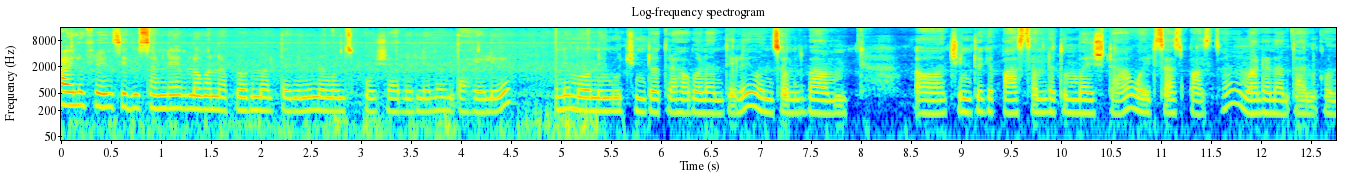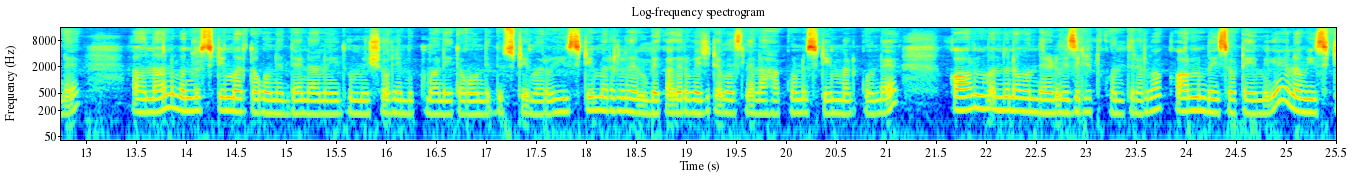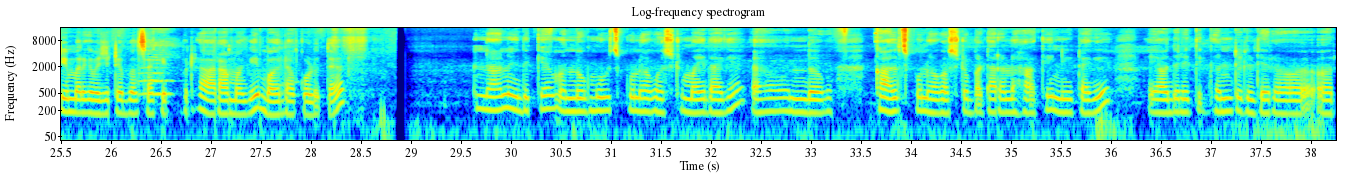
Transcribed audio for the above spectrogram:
Hello friends ಇದು Sunday ವ್ಲಾಗನ್ನು upload ಮಾಡ್ತಾ ಇದ್ದೀನಿ. ನಂಗೊಂದು ಸ್ವಲ್ಪ ಹುಷಾರಿರಲಿಲ್ಲ ಅಂತ ಹೇಳಿ. ಮೊನ್ನೆ ಮಾರ್ನಿಂಗು ಚಿಂಟು ಹತ್ರ ಹೋಗೋಣ ಅಂತೇಳಿ. ಒಂದು ಸ್ವಲ್ಪ ಚಿಂಟುಗೆ ಪಾಸ್ತಾ ಅಂದರೆ ತುಂಬ ಇಷ್ಟ. ವೈಟ್ ಸಾಸ್ ಪಾಸ್ತಾ ಮಾಡೋಣ ಅಂತ ಅಂದ್ಕೊಂಡೆ ನಾನು ಬಂದು ಸ್ಟೀಮರ್ ತೊಗೊಂಡಿದ್ದೆ. ನಾನು ಇದು ಮೀಶೋಲಿ ಬುಕ್ ಮಾಡಿ ತೊಗೊಂಡಿದ್ದು ಸ್ಟೀಮರು ಈ ಸ್ಟೀಮರಲ್ಲಿ ನನಗೆ ಬೇಕಾಗಿರೋ ವೆಜಿಟೇಬಲ್ಸ್ನೆಲ್ಲ ಹಾಕ್ಕೊಂಡು ಸ್ಟೀಮ್ ಮಾಡಿಕೊಂಡೆ. ಕಾರ್ನ್ ಬಂದು ನಾವು ಎರಡು ವಿಸಿಲ್ ಇಟ್ಕೊತೀರಲ್ವ? ಕಾರ್ನ್ ಬೇಯಿಸೋ ಟೈಮಿಗೆ ನಾವು ಈ ಸ್ಟೀಮರ್ಗೆ ವೆಜಿಟೇಬಲ್ಸ್ ಹಾಕಿಟ್ಬಿಟ್ರೆ ಆರಾಮಾಗಿ ಬಾಯ್ಲ್ ಹಾಕ್ಕೊಳ್ಳುತ್ತೆ ನಾನು ಇದಕ್ಕೆ ಒಂದು ಮೂರು ಸ್ಪೂನ್ ಆಗುವಷ್ಟು ಮೈದಾಗೆ ಒಂದು ಕಾಲು ಸ್ಪೂನ್ ಆಗುವಷ್ಟು ಬಟರನ್ನು ಹಾಕಿ ನೀಟಾಗಿ, ಯಾವುದೇ ರೀತಿ ಗಂಟು ಇಲ್ದಿರೋ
